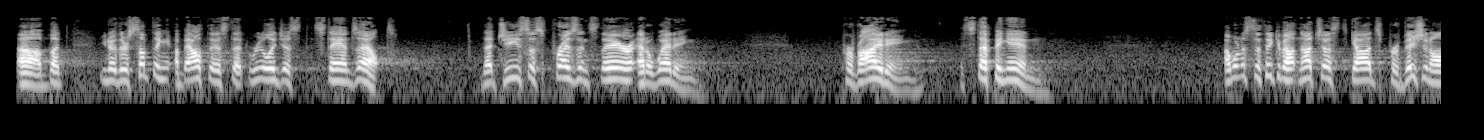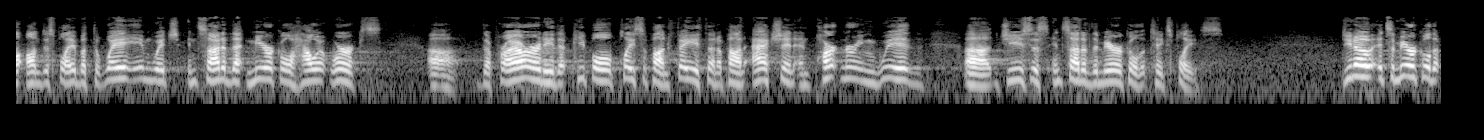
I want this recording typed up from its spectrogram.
uh, but, you know, there's something about this that really just stands out. That Jesus' presence there at a wedding, providing, stepping in. I want us to think about not just God's provision on display, but the way in which, inside of that miracle, how it works. Uh, the priority that people place upon faith and upon action and partnering with uh, Jesus inside of the miracle that takes place. Do you know it's a miracle that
